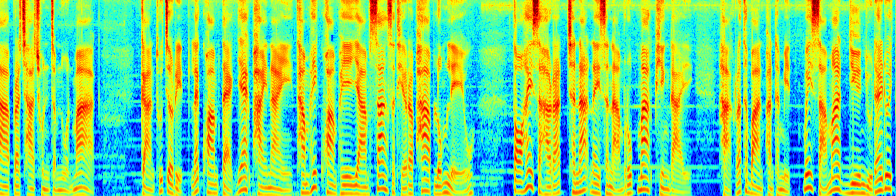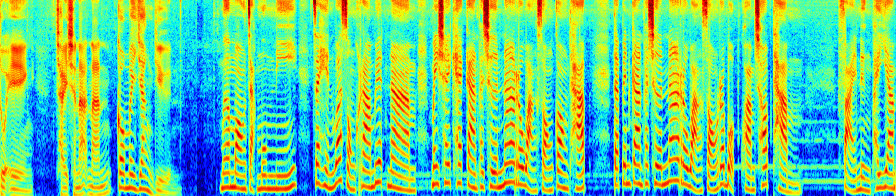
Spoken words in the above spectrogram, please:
ตาประชาชนจำนวนมาก การทุจริตและความแตกแยกภายในทำให้ความพยายามสร้างเสถียรภาพล้มเหลว ต่อให้สหรัฐชนะในสนามรบมากเพียงใด หากรัฐบาลพันธมิตรไม่สามารถยืนอยู่ได้ด้วยตัวเองชัยชนะนั้นก็ไม่ยั่งยืน เมื่อมองจากมุมนี้จะเห็นว่าสงครามเวียดนาม ไม่ใช่แค่การเผชิญหน้าระหว่างสองกองทัพ แต่เป็นการเผชิญหน้าระหว่างสองระบบความชอบธรรม ฝ่ายหนึ่งพยายาม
